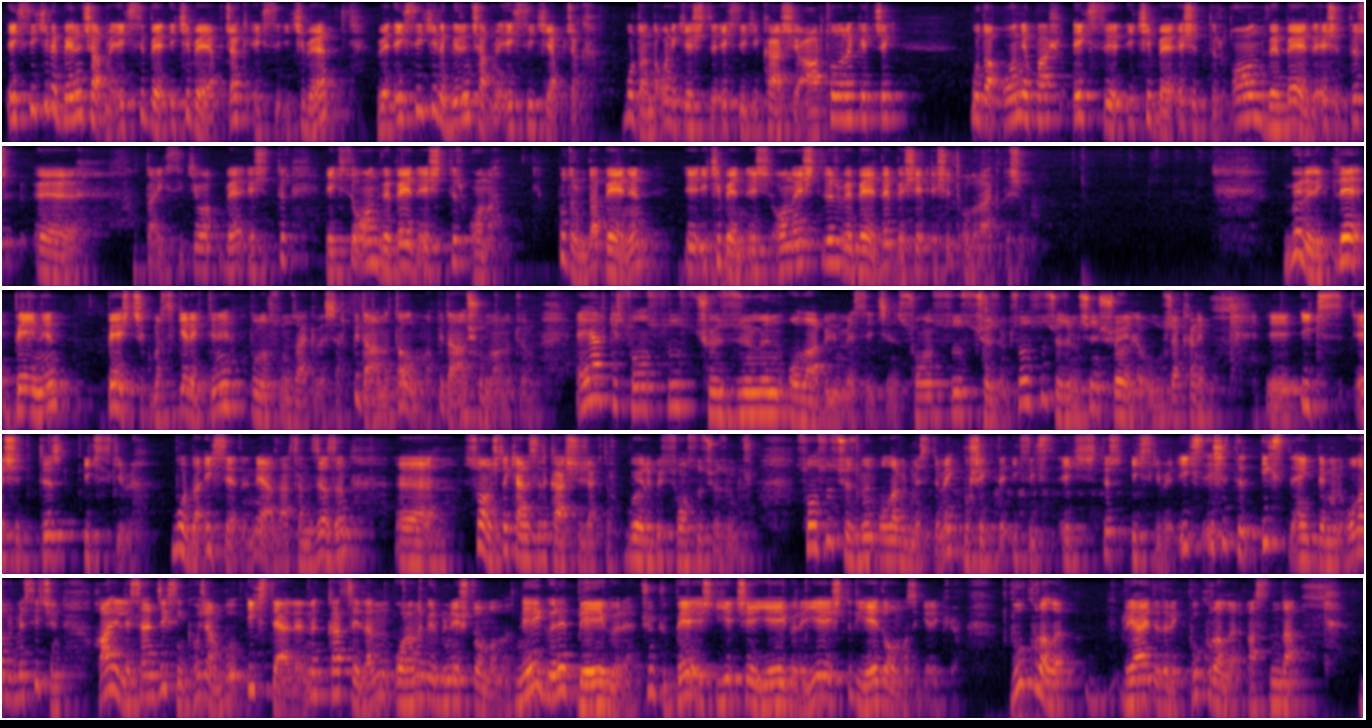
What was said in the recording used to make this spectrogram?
Eksi 2 ile b'nin çarpımı eksi b 2b yapacak. Eksi 2b ve eksi 2 ile 1'in çarpımı eksi 2 yapacak. Buradan da 12 eşittir eksi 2 karşıya artı olarak geçecek. Bu da 10 yapar. Eksi 2b eşittir 10 ve b de eşittir e, hatta eksi 2b eşittir eksi 10 ve b de eşittir 10'a. Bu durumda b'nin e, 2b'nin eşit, 10'a eşittir ve b de 5'e eşit olur arkadaşım. Böylelikle b'nin 5 çıkması gerektiğini bulursunuz arkadaşlar. Bir daha anlatalım mı? Bir daha şunu anlatıyorum. Eğer ki sonsuz çözümün olabilmesi için sonsuz çözüm. Sonsuz çözüm için şöyle olacak. Hani e, x eşittir x gibi. Burada x yerine ne yazarsanız yazın e, sonuçta kendisini karşılayacaktır. Böyle bir sonsuz çözümdür. Sonsuz çözümün olabilmesi demek bu şekilde x, eşittir x gibi. x eşittir x denklemin olabilmesi için haliyle sen diyeceksin ki hocam bu x değerlerinin katsayılarının oranı birbirine eşit olmalı. Neye göre? B'ye göre. Çünkü B eş, şey y'ye göre y eşittir y'de olması gerekiyor. Bu kuralı riayet ederek bu kuralı aslında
